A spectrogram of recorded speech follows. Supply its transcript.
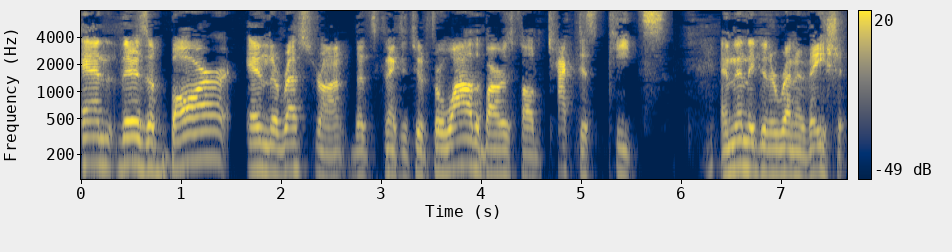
and there's a bar and a restaurant that's connected to it. For a while, the bar was called Cactus Pete's. And then they did a renovation.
